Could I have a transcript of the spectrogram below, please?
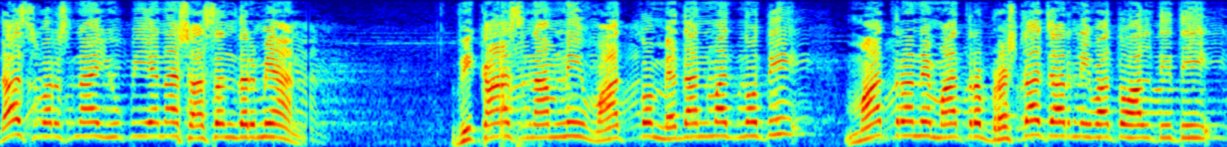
દસ વર્ષના યુપીએના શાસન દરમિયાન વિકાસ નામની વાત તો મેદાનમાં જ નહોતી, માત્ર ને માત્ર ભ્રષ્ટાચારની વાતો હાલતી હતી.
